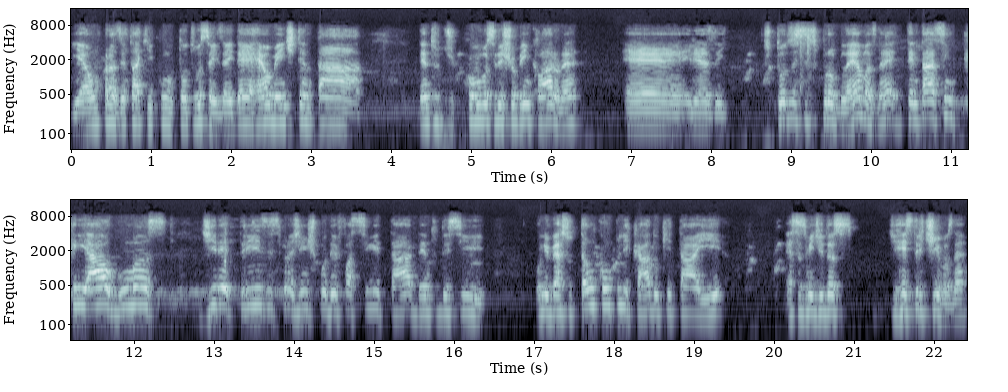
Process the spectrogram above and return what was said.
e é um prazer estar aqui com todos vocês. A ideia é realmente tentar, dentro de como você deixou bem claro, né, é, Eliane, de todos esses problemas, né, tentar, assim, criar algumas diretrizes para a gente poder facilitar dentro desse universo tão complicado que está aí essas medidas restritivas, né?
